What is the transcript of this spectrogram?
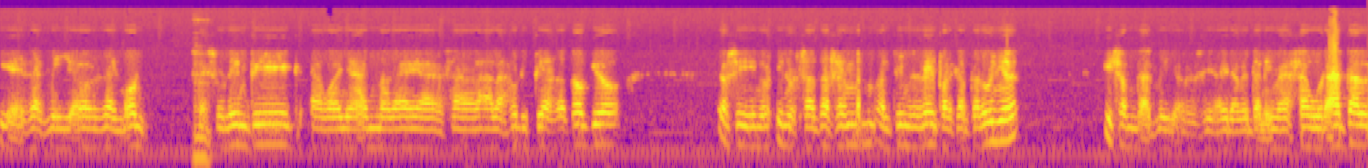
i és dels millors del món. Ah. És olímpic, ha guanyat medalles a, a les Olimpiades de Tòquio, o sigui, no, i nosaltres fem el Team Relay per Catalunya i som dels millors. O sigui, gairebé tenim assegurat el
